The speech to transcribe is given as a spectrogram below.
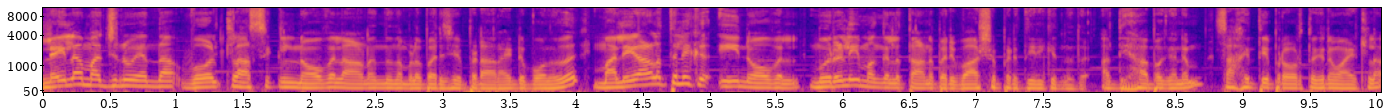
ലൈല മജ്നു എന്ന വേൾഡ് ക്ലാസിക്കൽ നോവൽ ആണെന്ന് നമ്മൾ പരിചയപ്പെടാനായിട്ട് പോകുന്നത്. മലയാളത്തിലേക്ക് ഈ നോവൽ മുരളി മംഗലത്താണ് പരിഭാഷപ്പെടുത്തിയിരിക്കുന്നത്. അധ്യാപകനും സാഹിത്യ പ്രവർത്തകനുമായിട്ടുള്ള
